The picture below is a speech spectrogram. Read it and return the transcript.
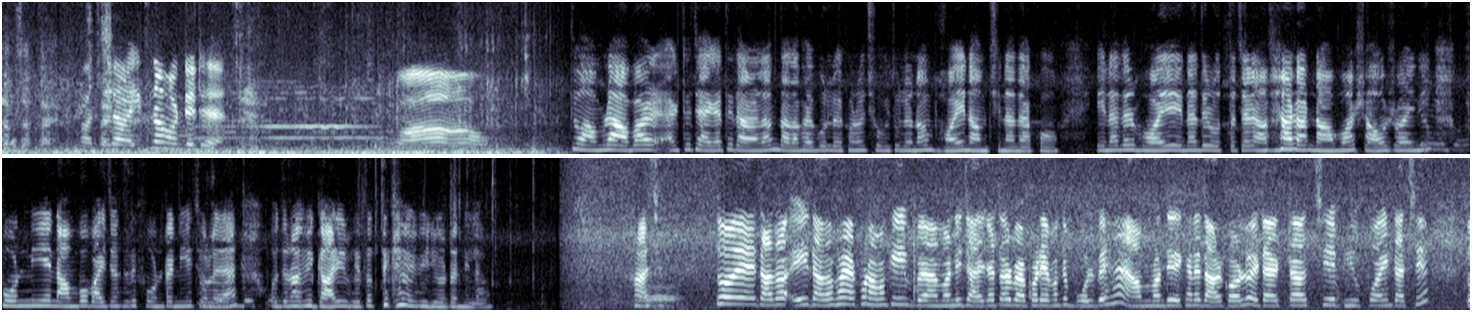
लग जाता है। अच्छा इतना हंड्रेड है? वाह তো আমরা আবার একটা জায়গাতে দাঁড়ালাম। দাদাভাই বলল এখানেও ছবি তুলে নাও ভয়ে নামছি না দেখো। এনাদের ভয়ে এনাদের অত্যাচারে আমি আর আর নামার সাহস হয়নি। ফোন নিয়ে নামবো বাই চান্স যদি ফোনটা নিয়ে চলে যায় ওই জন্য আমি গাড়ির ভেতর থেকে আমি ভিডিওটা নিলাম। হ্যাঁ, আচ্ছা। তো দাদা এই দাদা ভাই এখন আমাকে এই মানে জায়গাটার ব্যাপারে আমাকে বলবে হ্যাঁ? আমাদের এখানে দাঁড় করালো। এটা একটা হচ্ছে ভিউ পয়েন্ট আছে। তো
